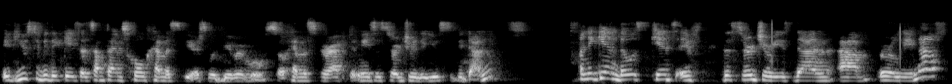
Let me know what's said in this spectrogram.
it used to be the case that sometimes whole hemispheres would be removed. So hemispherectomy is a surgery that used to be done. And again, those kids, if the surgery is done um, early enough,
